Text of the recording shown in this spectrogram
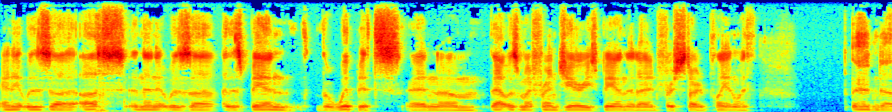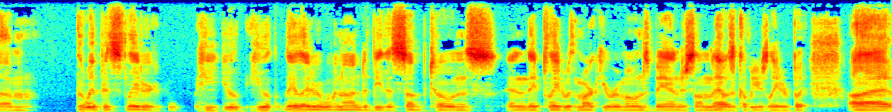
and it was uh, us, and then it was uh, this band, the Whippets, and um, that was my friend Jerry's band that I had first started playing with, and um, the Whippets later he he they later went on to be the Subtones and they played with Marky Ramone's band or something. That was a couple years later, but uh,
